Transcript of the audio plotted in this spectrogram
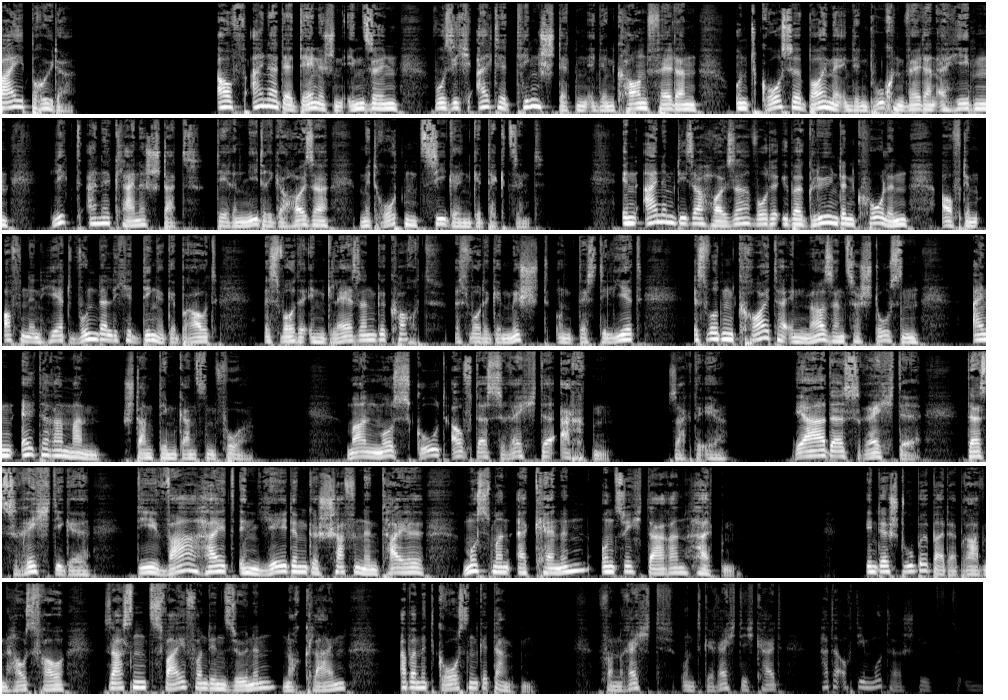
Zwei Brüder Auf einer der dänischen Inseln, wo sich alte Tingstätten in den Kornfeldern und große Bäume in den Buchenwäldern erheben, liegt eine kleine Stadt, deren niedrige Häuser mit roten Ziegeln gedeckt sind. In einem dieser Häuser wurde über glühenden Kohlen auf dem offenen Herd wunderliche Dinge gebraut, es wurde in Gläsern gekocht, es wurde gemischt und destilliert, es wurden Kräuter in Mörsern zerstoßen, ein älterer Mann stand dem Ganzen vor. Man muss gut auf das Rechte achten, sagte er. Ja, das Rechte, das Richtige, die Wahrheit in jedem geschaffenen Teil muss man erkennen und sich daran halten. In der Stube bei der braven Hausfrau saßen zwei von den Söhnen, noch klein, aber mit großen Gedanken. Von Recht und Gerechtigkeit hatte auch die Mutter stets zu ihnen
